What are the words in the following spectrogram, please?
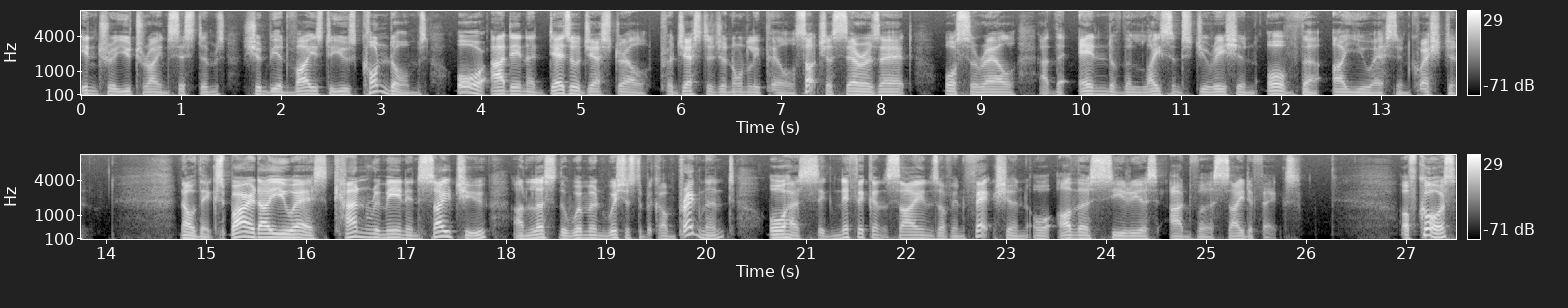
intrauterine systems should be advised to use condoms or add in a desogestrel progestogen only pill such as Cerazette or Cerelle at the end of the licensed duration of the IUS in question. Now, the expired IUS can remain in situ unless the woman wishes to become pregnant or has significant signs of infection or other serious adverse side effects. Of course,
